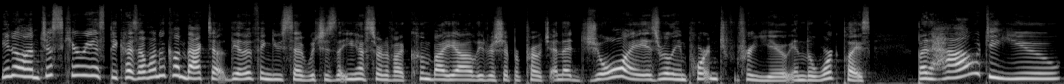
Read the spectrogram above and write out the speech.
you know, I'm just curious because I want to come back to the other thing you said, which is that you have sort of a kumbaya leadership approach, and that joy is really important for you in the workplace. But how do you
